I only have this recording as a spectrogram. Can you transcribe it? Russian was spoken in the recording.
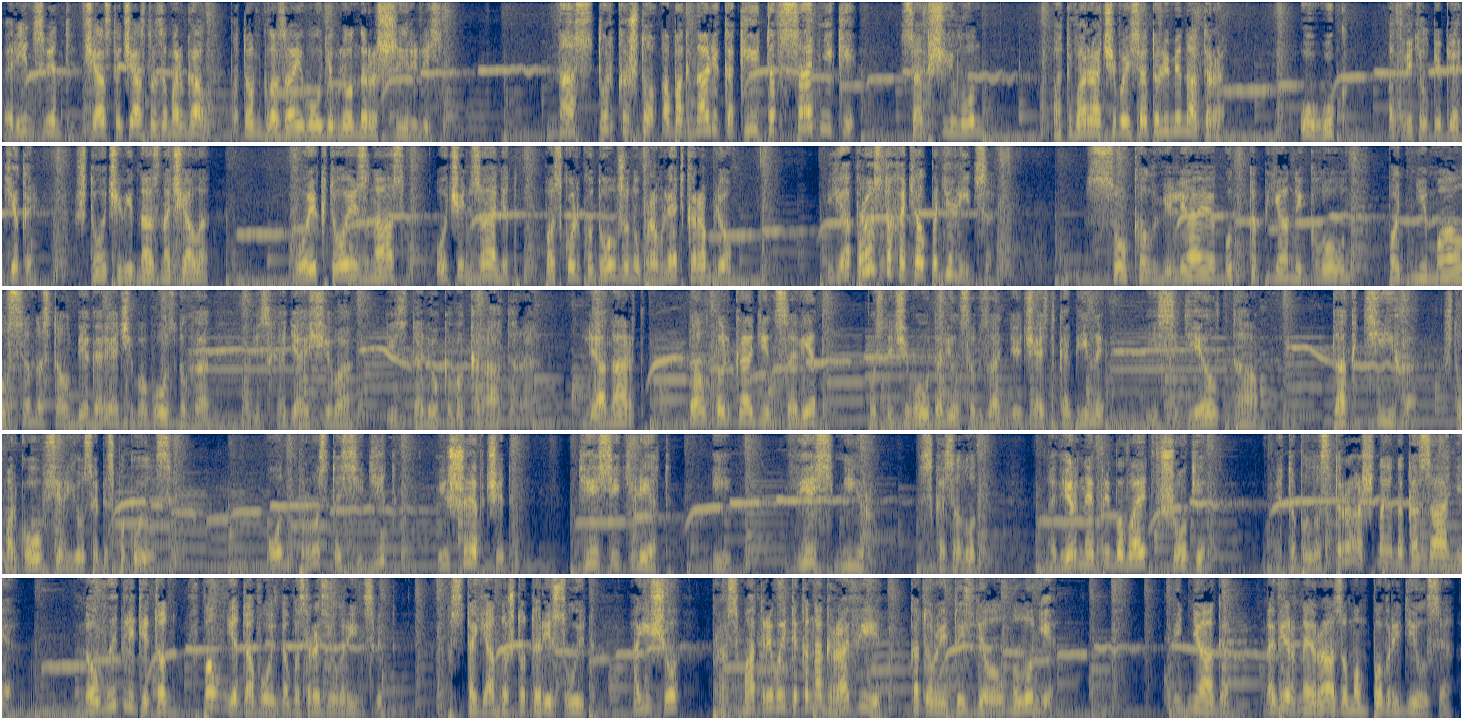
Ринсвинд часто-часто заморгал, потом глаза его удивленно расширились. «Нас только что обогнали какие-то всадники!» — сообщил он, отворачиваясь от иллюминатора. «Ук!» — ответил библиотекарь, что, очевидно, означало «Кое-кто из нас очень занят, поскольку должен управлять кораблем. Я просто хотел поделиться». Сокол, виляя, будто пьяный клоун, поднимался на столбе горячего воздуха, исходящего из далекого кратера. Леонард дал только один совет, после чего удалился в заднюю часть кабины и сидел там, так тихо, что Марков всерьез обеспокоился. Он просто сидит и шепчет «Десять лет» и «Весь мир», — сказал он. Наверное, пребывает в шоке. Это было страшное наказание. Но выглядит он вполне довольно, возразил Ринсвинд. Постоянно что-то рисует, а еще просматривает иконографии, которые ты сделал на Луне. Бедняга, наверное, разумом повредился.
